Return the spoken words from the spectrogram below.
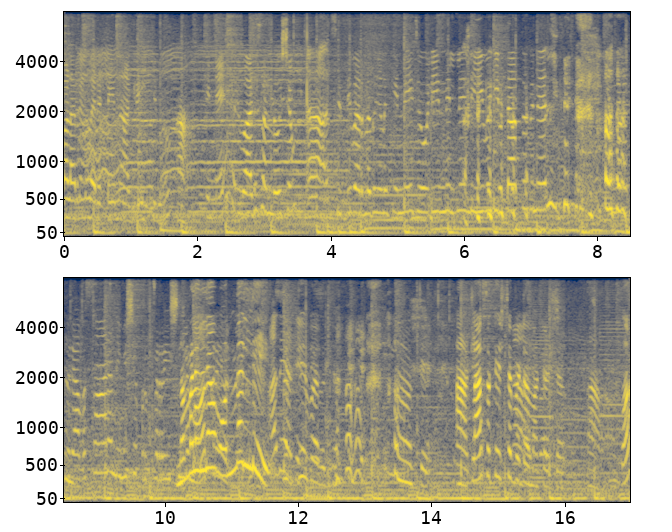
വളർന്നു വരട്ടെ എന്ന് ആഗ്രഹിക്കുന്നു. ഒരുപാട് സന്തോഷം. സിദ്ധി പറഞ്ഞത് കണക്ക് എന്നെ ജോലിയിൽ ലീവ് കിട്ടാത്തതിനാൽ ഒരു അവസാന നിമിഷ പ്രിപ്പറേഷൻ നമ്മളെല്ലാം ഒന്നല്ലേ? അതെ, അതെ, പറഞ്ഞു ഓക്കെ. ആ ക്ലാസ് ഒക്കെ ഇഷ്ടപ്പെട്ടോ മക്കൾക്ക്? ആ അപ്പോൾ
